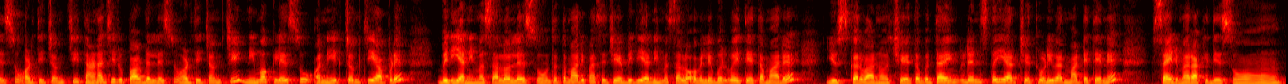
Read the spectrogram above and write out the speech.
લેશું. અડધી ચમચી ધાણા જીરું પાવડર લેશું. અડધી ચમચી નિમક લેશું. અને એક ચમચી આપણે બિરયાની મસાલો લેશું. તો તમારી પાસે જે બિરયાની મસાલો અવેલેબલ હોય તે તમારે યુઝ કરવાનો છે. તો બધા ઇન્ગ્રીડિયન્ટ્સ તૈયાર છે. થોડીવાર માટે તેને સાઈડમાં રાખી દેશું.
